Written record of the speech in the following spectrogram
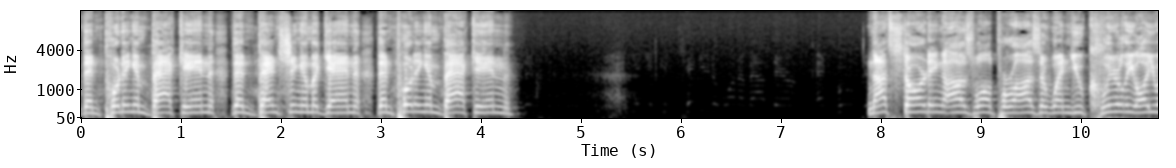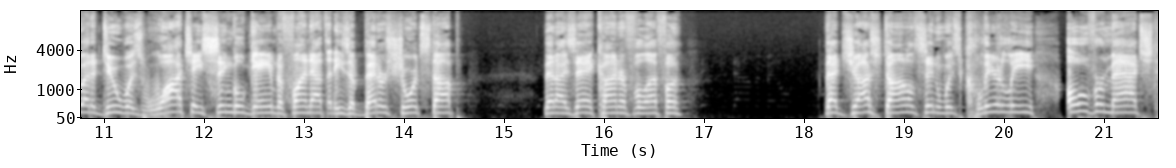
then putting him back in, then benching him again, then putting him back in. Not starting Oswald Peraza when you clearly all you had to do was watch a single game to find out that he's a better shortstop than Isaiah Kiner Falefa. That Josh Donaldson was clearly overmatched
